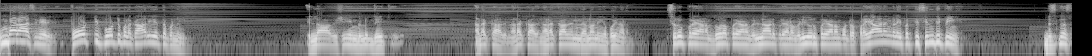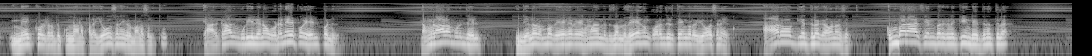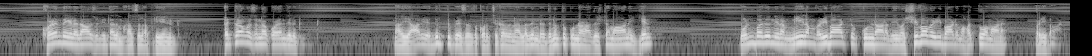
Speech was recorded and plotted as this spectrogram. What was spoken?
கும்பராசினியர்கள் போட்டி போட்டு பல காரியத்தை பண்ணுவீங்க. எல்லா விஷயங்களும் ஜெயித்து நடக்காது நடக்காது நடக்காதுன்னு தானோ எண்ணம் நீங்கள் போய் நடந்து. சிறு பிரயாணம் தூர பிரயாணம் வெளிநாடு பிரயாணம் வெளியூர் பிரயாணம் போன்ற பிரயாணங்களை பற்றி சிந்திப்பீங்க. பிஸ்னஸ் மேற்கொள்றதுக்கு உண்டான பல யோசனைகள் மனசில் யாருக்காவது முடியலன்னா உடனே போய் ஹெல்ப் பண்ணுது. நம்மளால் முடிஞ்ச ஹெல்ப் இதெல்லாம் ரொம்ப வேக வேகமாக இருந்துட்டு அந்த வேகம் குறைஞ்சிருத்தேங்கிற ஒரு யோசனை இருக்கும். ஆரோக்கியத்தில் கவனம் செலுத்து. கும்பராசி என்பர்களுக்கு இன்றைய தினத்தில் குழந்தைகள் ஏதாவது சொல்லிட்டு அது மனசில் அப்படியே நின்று பெற்றவங்க சொன்னால் குழந்தைகளுக்கு நான் யாரும் எதிர்த்து பேசுறதை குறைச்சிக்கிறது நல்லது. என்ற தினத்துக்குண்டான அதிர்ஷ்டமான எண் ஒன்பது நிறம் நீளம் வழிபாட்டுக்குண்டான தெய்வம். சிவ வழிபாடு மகத்துவமான வழிபாடு.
